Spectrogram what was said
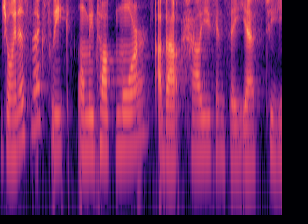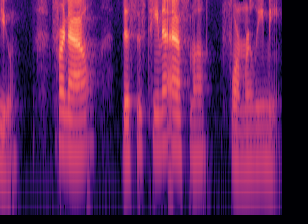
Join us next week when we talk more about how you can say yes to you. For now, this is Tina Asma, formerly me.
